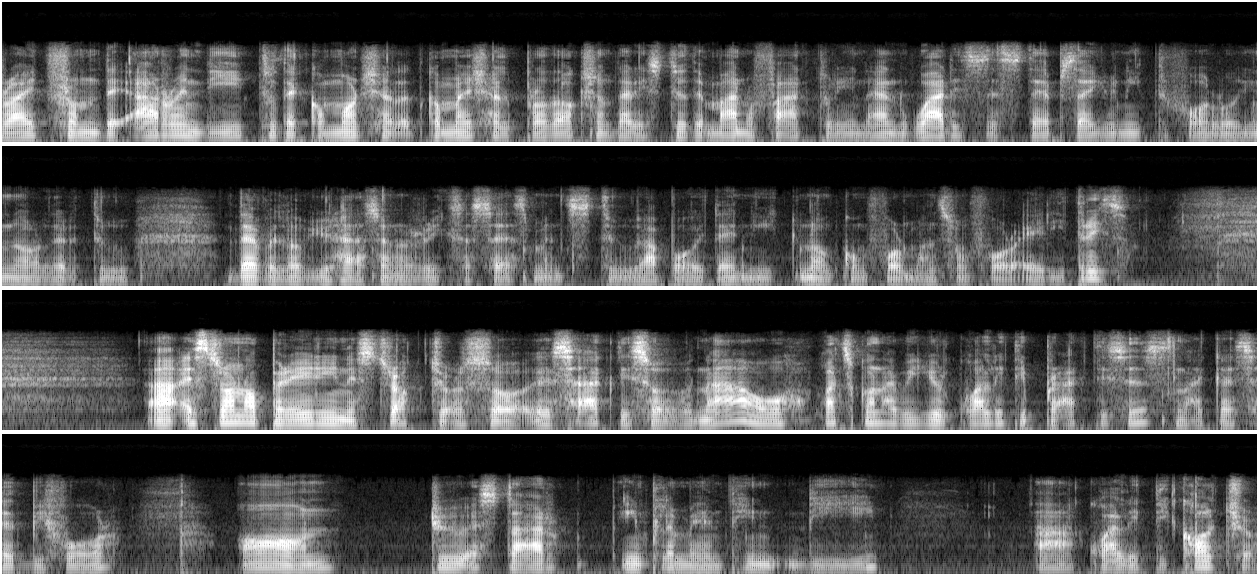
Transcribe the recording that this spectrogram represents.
right from the R&D to the commercial commercial production that is to the manufacturing and what is the steps that you need to follow in order to develop your hazard and risk assessments to avoid any non-conformance from 483s. Uh, a strong operating structure. So exactly. So now, what's going to be your quality practices? Like I said before, on to start implementing the uh, quality culture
